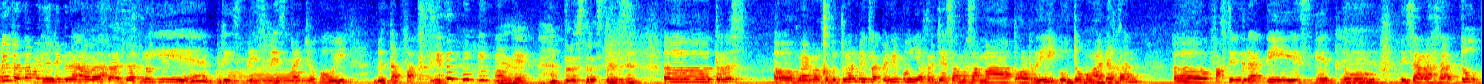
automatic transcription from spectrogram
Tetap menjadi brand ambassador. vaksin. Please, please, please Pak Jokowi, duta vaksin. Oke. Iya. Terus terus terus. Eh, terus eh, memang kebetulan Midlab ini punya kerja sama sama Polri untuk mengadakan eh, vaksin gratis gitu di salah satu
